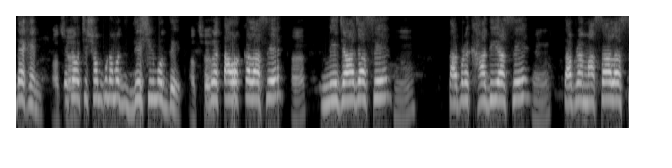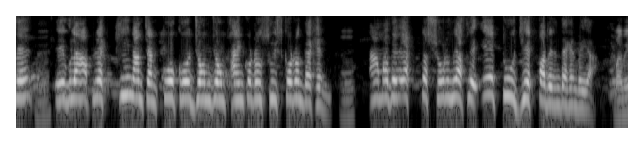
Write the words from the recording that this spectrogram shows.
দেখেন আচ্ছা। এটা হচ্ছে সম্পূর্ণ আমাদের দেশের মধ্যে। আচ্ছা। এগুলো তাওয়াক্কাল আছে হ্যাঁ। মেজাজ আছে তারপরে খাদি আছে তারপরে মাসাল আছে এগুলা আপনারা কি নাম চান? Coco Zamzam fine cotton Swiss cotton দেখেন। আমাদের একটা শোরুমে আসলে এ টু জেড পাবেন দেখেন ভাইয়া। মানে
